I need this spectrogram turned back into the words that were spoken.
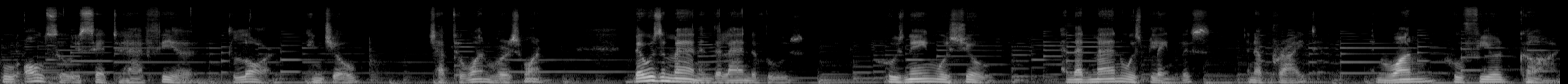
who also is said to have feared the Lord. In Job chapter 1, verse 1, there was a man in the land of Uz, whose name was Job, and that man was blameless and upright, and one who feared God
